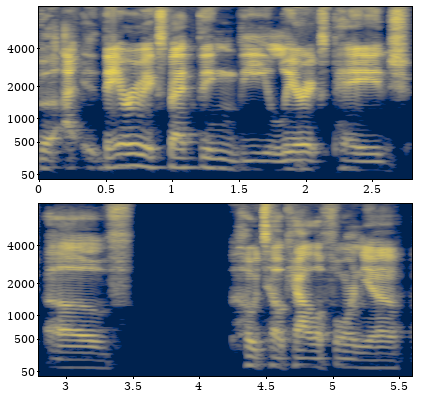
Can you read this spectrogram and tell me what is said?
the they were expecting the lyrics page of Hotel California,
